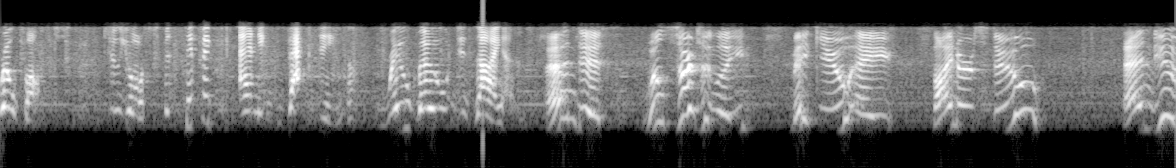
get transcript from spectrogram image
robot to your specific and exacting robo desires. And it will certainly make you a finer stew, and you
